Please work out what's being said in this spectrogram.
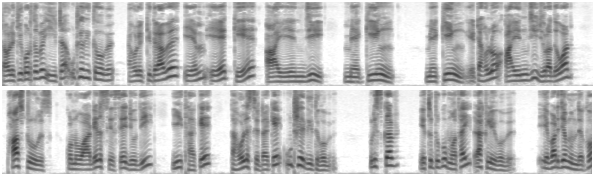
তাহলে কি করতে হবে? ইটা উঠে দিতে হবে। তাহলে কি দাঁড়াবে? M A K I N G making making এটা হলো আইএনজি জোড়া দেওয়ার ফার্স্ট রুলস কোনো ওয়ার্ডের শেষে যদি ই থাকে, তাহলে সেটাকে উঠিয়ে দিতে হবে। পরিষ্কার? এতটুকু মাথায় রাখলেই হবে। এবার যেমন দেখো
